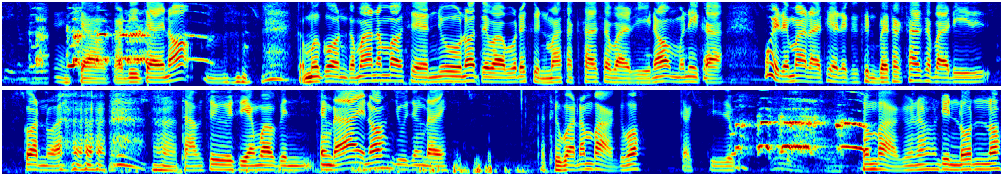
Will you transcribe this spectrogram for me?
ที่น้ำพริกเจ้าก็ดีใจเนาะอืมก็เมื่อก่อนก็มาน้ำเบาแสนอยู่เนาะแต่ว่าบ่ได้ขึ้นมาทักทายสบายดีเนาะมื้อนี้ก็โอ้ยได้มาหลายเทื่อเลยก็ขึ้นไปทักทายสบายดีก่อนว่าถามชื่อเสียงว่าเป็นจังไดเนาะอยู่จังไดก็ถือว่าลำบากอยู่บ่จากที่จะลำบากอยู่เนาะดิ้นรนเนาะ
